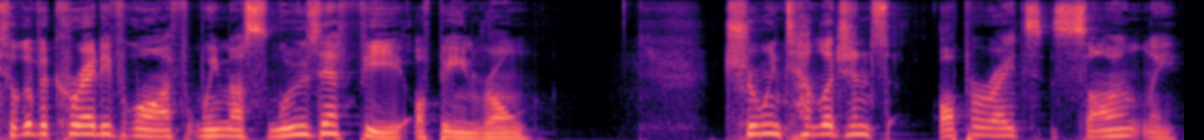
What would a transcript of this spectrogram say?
To live a creative life, we must lose our fear of being wrong. True intelligence operates silently.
